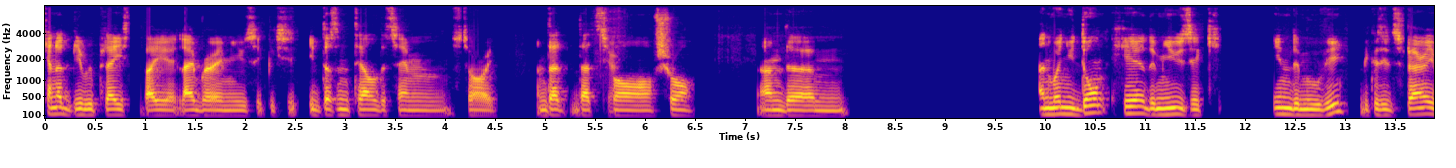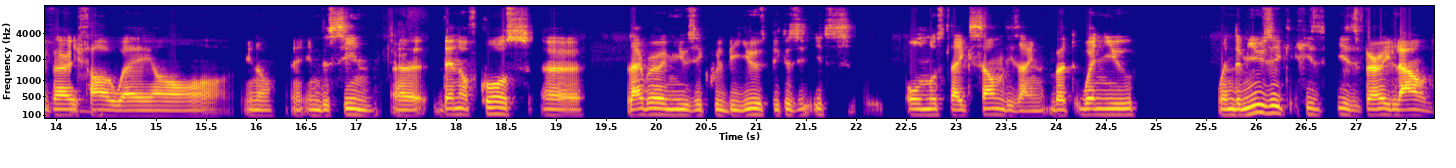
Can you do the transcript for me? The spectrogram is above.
cannot be replaced by library music because it doesn't tell the same story. And that that's yeah. for sure. And um, and when you don't hear the music in the movie because it's very very mm-hmm. far away or you know in the scene. Uh, then of course uh, library music will be used because it's almost like sound design. But when you when the music is is very loud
